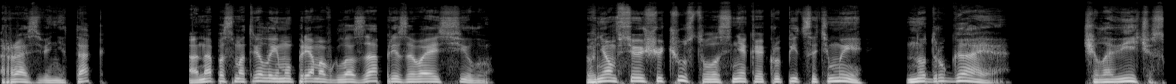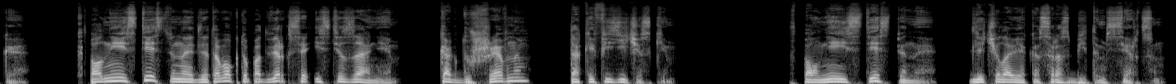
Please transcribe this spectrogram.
Разве не так?» Она посмотрела ему прямо в глаза, призывая силу. В нем все еще чувствовалась некая крупица тьмы, но другая, человеческая, вполне естественная для того, кто подвергся истязаниям, как душевным, так и физическим. Вполне естественная для человека с разбитым сердцем.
